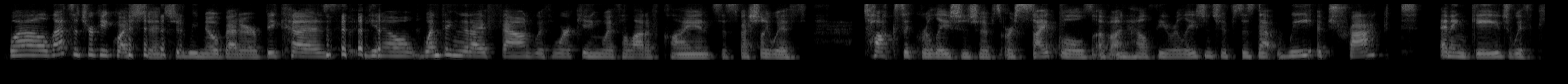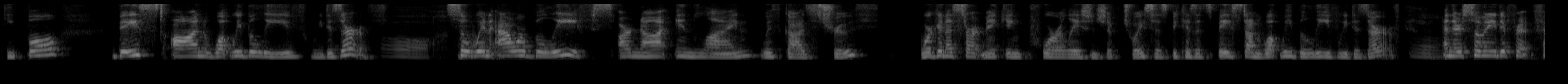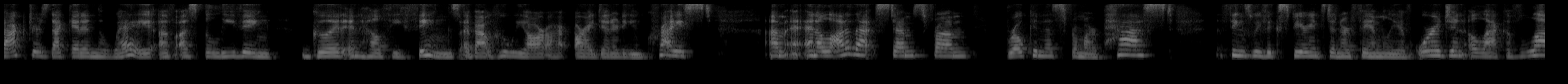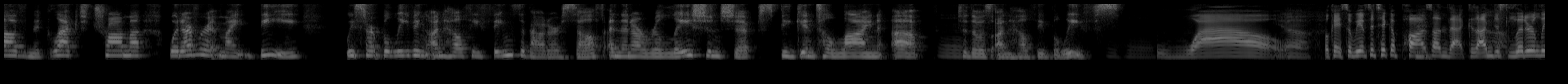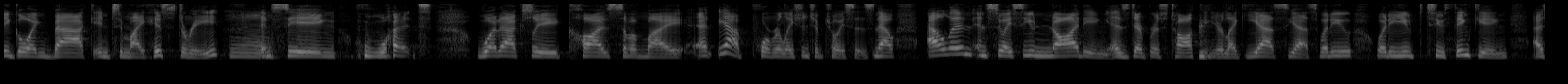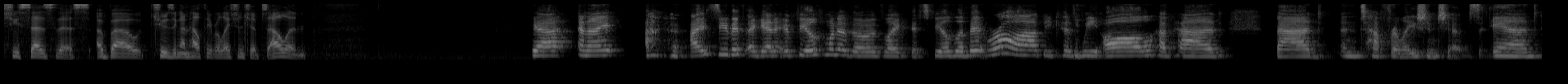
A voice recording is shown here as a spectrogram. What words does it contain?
Well, that's a tricky question. Should we know better? Because, you know, one thing that I've found with working with a lot of clients, especially with toxic relationships or cycles of unhealthy relationships, is that we attract and engage with people based on what we believe we deserve. Oh. So when our beliefs are not in line with God's truth, we're going to start making poor relationship choices because it's based on what we believe we deserve. Mm. And there's so many different factors that get in the way of us believing good and healthy things about who we are, our, our identity in Christ. Um, and a lot of that stems from brokenness from our past, things we've experienced in our family of origin, a lack of love, neglect, trauma, whatever it might be. We start believing unhealthy things about ourselves, and then our relationships begin to line up to mm. those unhealthy beliefs. Wow. Yeah. Okay, so we have to take a pause hmm. on that because I'm just literally going back into my history hmm. and seeing what what actually caused some of my and yeah poor relationship choices. Now, Ellen and Sue, I see you nodding as Deborah's talking. You're like, yes, yes. What are you What are you two thinking as she says this about choosing unhealthy relationships, Ellen? Yeah, and I I see this again. It feels one of those like this feels a bit raw because we all have had bad and tough relationships. And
